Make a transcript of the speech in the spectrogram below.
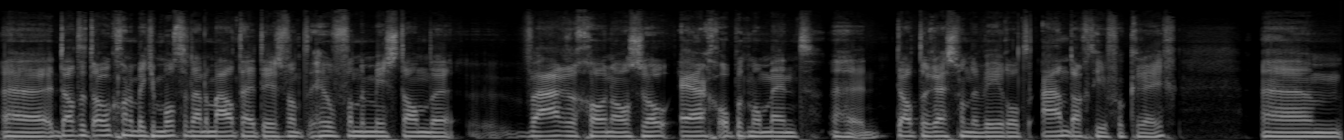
eh, dat het ook gewoon een beetje motten naar de maaltijd is. Want heel veel van de misstanden waren gewoon al zo erg op het moment eh, dat de rest van de wereld aandacht hiervoor kreeg. Ehm,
